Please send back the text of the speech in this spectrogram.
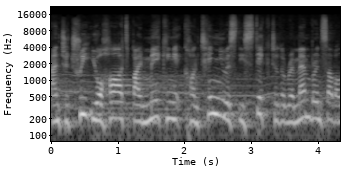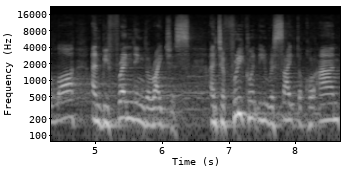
and to treat your heart by making it continuously stick to the remembrance of Allah and befriending the righteous, and to frequently recite the Quran,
